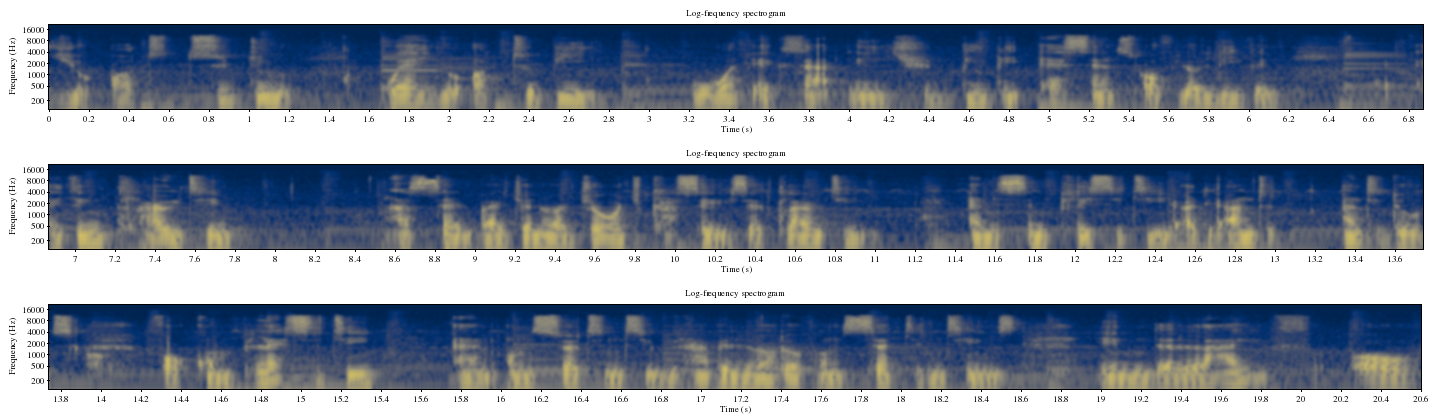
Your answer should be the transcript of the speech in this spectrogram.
you ought to do, where you ought to be, what exactly should be the essence of your living. I think clarity, as said by General George Casey, said clarity and simplicity are the antidotes for complexity and uncertainty. We have a lot of uncertainties in the life of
